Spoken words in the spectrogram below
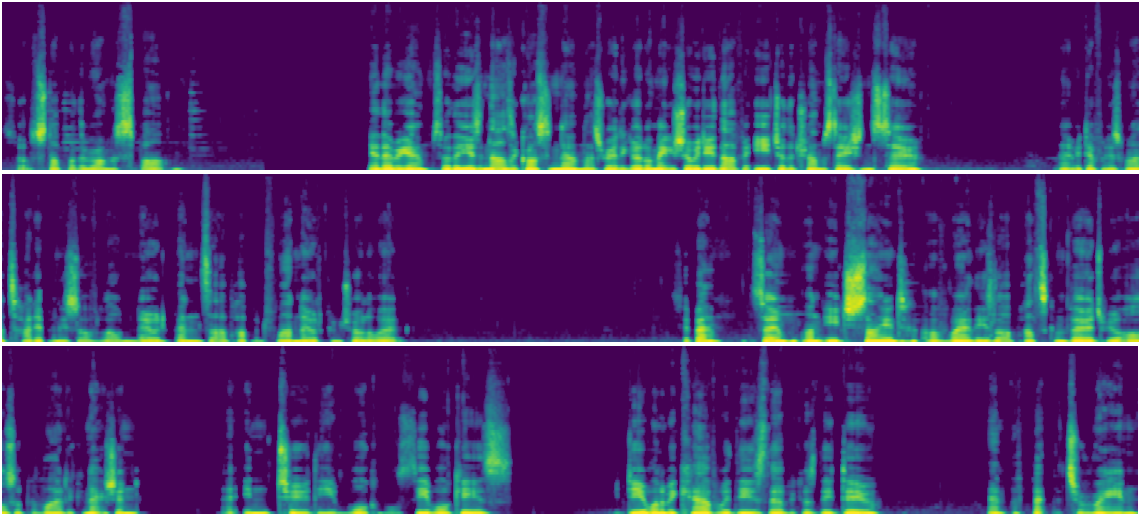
sort of stop at the wrong spot. Yeah, there we go. So they're using that as a crossing now. That's really good. We'll make sure we do that for each of the tram stations too. Yeah, we definitely just want to tidy up any sort of little node bends that have happened from our node controller work. Super. So on each side of where these little paths converge, we will also provide a connection uh, into the walkable seawall quays. We do want to be careful with these though because they do um, affect the terrain.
